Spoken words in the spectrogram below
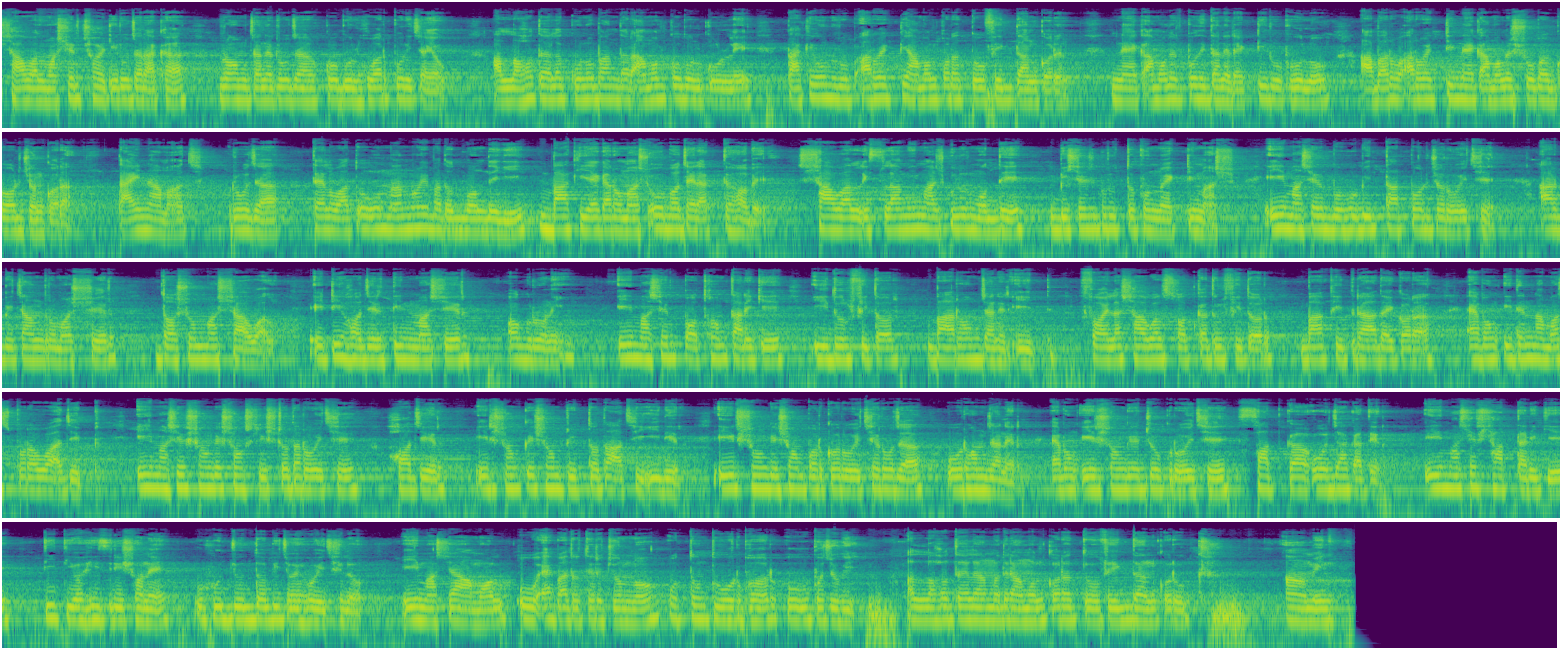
শাওয়াল মাসের ছয়টি রোজা রাখা, রমজানের রোজা কবুল হওয়ার পরিচায়ক। আল্লাহ তাআলা কোনো বান্দার আমল কবুল করলে তাকে অনুরূপ আরও একটি আমল করার তৌফিক দান করেন। ন্যাক আমলের প্রতিদানের একটি রূপ হলো আবারও আরও একটি ন্যাক আমলের সৌভাগ্য অর্জন করা। তাই নামাজ, রোজা, তেলওয়াত ও অন্যান্য ইবাদত বন্দেগি বাকি এগারো মাস ও বজায় রাখতে হবে। শাওয়াল ইসলামী মাসগুলোর মধ্যে বিশেষ গুরুত্বপূর্ণ একটি মাস। এই মাসের বহুবিধ তাৎপর্য রয়েছে। আরবি চান্দ্র মাসের দশম মাস শাওয়াল। এটি হজের তিন মাসের অগ্রণী। এই মাসের প্রথম তারিখে ঈদ উল ফিতর বা রমজানের ঈদ। ফয়লা শাওয়াল সৎকাতুল ফিতর বা ফিতরা আদায় করা এবং ঈদের নামাজ পড়া ওয়াজিব। এই মাসের সঙ্গে সংশ্লিষ্টতা রয়েছে হজের। এর সঙ্গে সম্পৃক্ততা আছে ঈদের। এর সঙ্গে সম্পর্ক রয়েছে রোজা ও রমজানের। এবং এর সঙ্গে যোগ রয়েছে সাদকা ও জাকাতের। এই মাসের সাত তারিখে তৃতীয় হিজরি সনে উহুদ যুদ্ধ বিজয় হয়েছিল। এই মাসে আমল ও আবাদতের জন্য অত্যন্ত উর্বর ও উপযোগী। আল্লাহ তাহলে আমাদের আমল করার তৌফিক দান করুক। আমিন।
